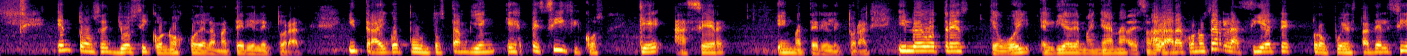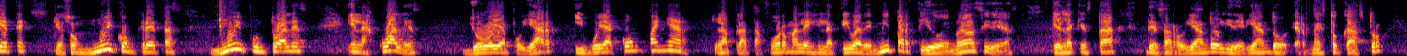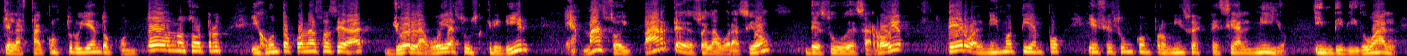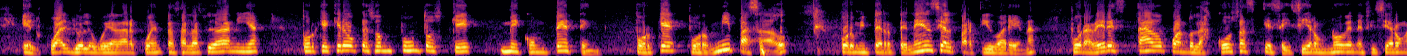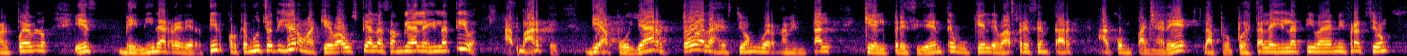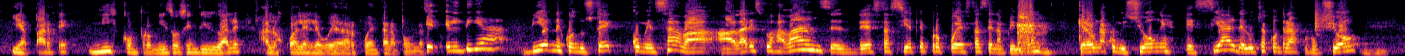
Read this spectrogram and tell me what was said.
Entonces yo sí conozco de la materia electoral y traigo puntos también específicos que hacer en materia electoral. Y luego tres que voy el día de mañana a, a dar a conocer, las siete propuestas del siete, que son muy concretas, muy puntuales, en las cuales yo voy a apoyar y voy a acompañar la plataforma legislativa de mi partido de Nuevas Ideas, que es la que está desarrollando, liderando Ernesto Castro, que la está construyendo con todos nosotros y junto con la sociedad, yo la voy a suscribir. Es más, soy parte de su elaboración, de su desarrollo, pero al mismo tiempo ese es un compromiso especial mío, individual, el cual yo le voy a dar cuentas a la ciudadanía, porque creo que son puntos que me competen. ¿Por qué? Por mi pasado, por mi pertenencia al Partido Arena, por haber estado cuando las cosas que se hicieron no beneficiaron al pueblo, es venir a revertir, porque muchos dijeron, ¿a qué va usted a la Asamblea Legislativa? Aparte de apoyar toda la gestión gubernamental que el presidente Bukele va a presentar, acompañaré la propuesta legislativa de mi fracción y aparte mis compromisos individuales a los cuales le voy a dar cuenta a la población. El, el día viernes, cuando usted comenzaba a dar estos avances de estas siete propuestas, en la primera, que era una comisión especial de lucha contra la corrupción,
